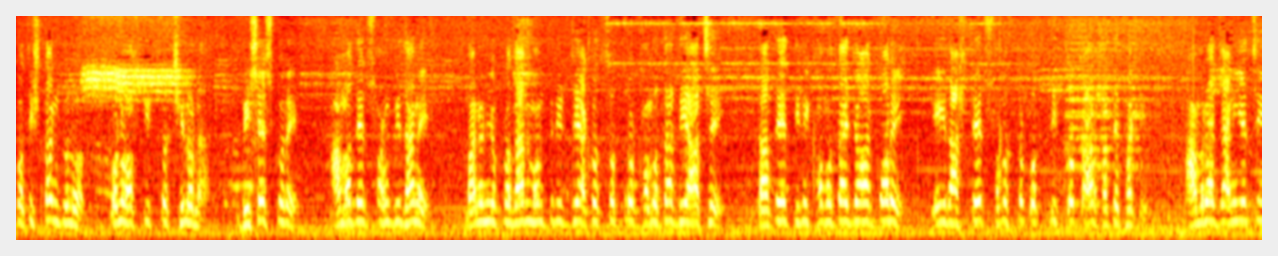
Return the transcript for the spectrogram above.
প্রতিষ্ঠানগুলোর কোনো অস্তিত্ব ছিল না। বিশেষ করে আমাদের সংবিধানে মাননীয় প্রধানমন্ত্রীর যে একচ্ছত্র ক্ষমতা দিয়ে আছে, তাতে তিনি ক্ষমতায় যাওয়ার পরে এই রাষ্ট্রের সমস্ত কর্তৃত্ব তার হাতে থাকে। আমরা জানিয়েছি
